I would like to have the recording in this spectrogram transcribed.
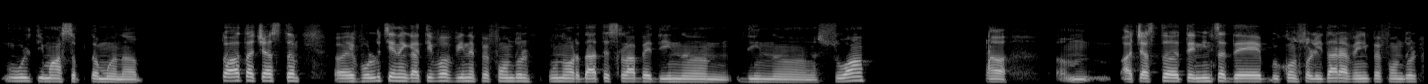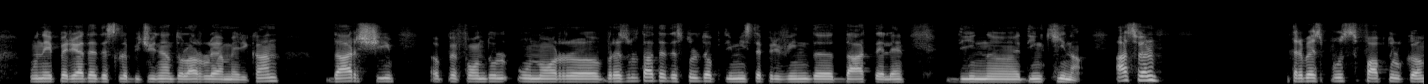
ultima săptămână. Toată această uh, evoluție negativă vine pe fondul unor date slabe din, uh, din uh, SUA. Uh, um, această tendință de consolidare a venit pe fondul unei perioade de slăbiciune a dolarului american, dar și Uh, pe fondul unor uh, rezultate destul de optimiste privind uh, datele din, din China. Astfel, trebuie spus faptul că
